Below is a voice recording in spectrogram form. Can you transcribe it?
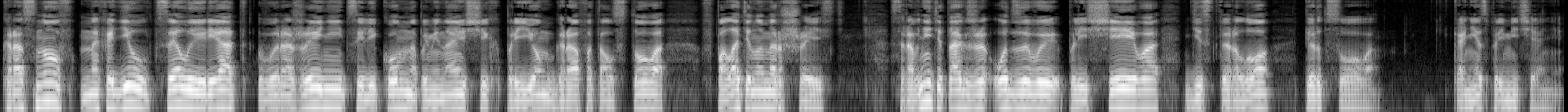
Краснов находил целый ряд выражений, целиком напоминающих прием графа Толстого в палате номер 6. Сравните также отзывы Плещеева, Дистерло, Перцова. Конец примечания.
